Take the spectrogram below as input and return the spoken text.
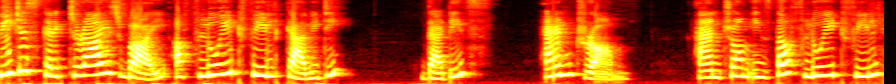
which is characterized by a fluid filled cavity that is antrum. Antrum is the fluid filled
